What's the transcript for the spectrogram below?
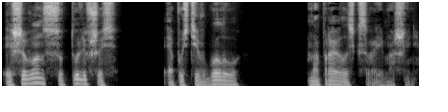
и Шивон, сутулившись и опустив голову, направилась к своей машине.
